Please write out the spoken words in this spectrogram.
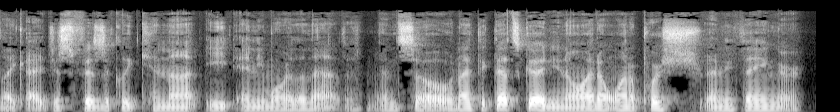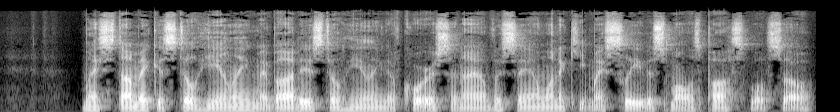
like I just physically cannot eat any more than that, and so and I think that's good. You know, I don't want to push anything, or my stomach is still healing, my body is still healing, of course, and I obviously I want to keep my sleeve as small as possible. So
